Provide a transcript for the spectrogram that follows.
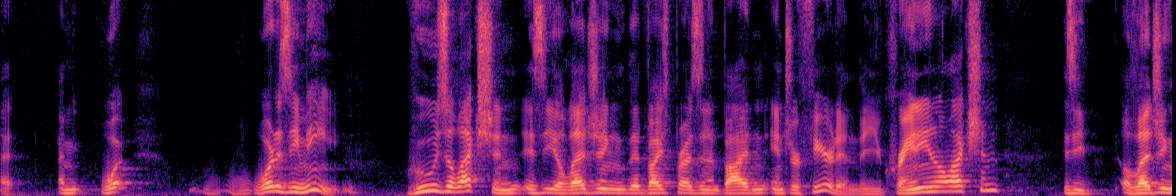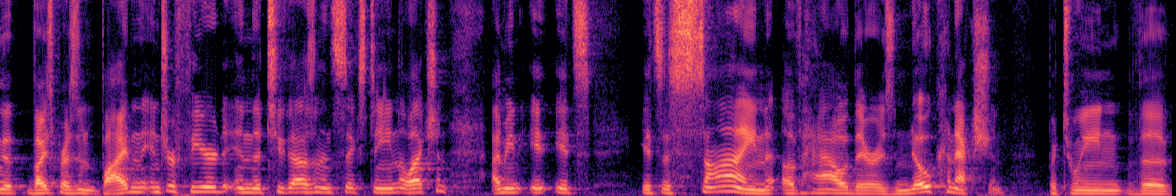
I mean, what, what does he mean? Whose election is he alleging that Vice President Biden interfered in? The Ukrainian election? Is he alleging that Vice President Biden interfered in the 2016 election? I mean, it, it's, it's a sign of how there is no connection between the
